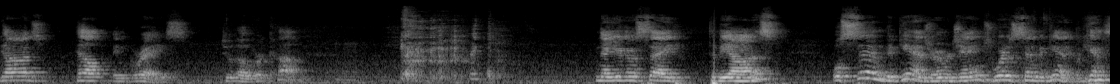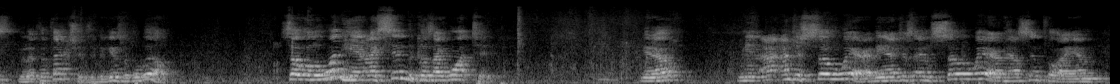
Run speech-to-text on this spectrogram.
God's help and grace to overcome? Now you're going to say, to be honest, well, sin begins, remember James? Where does sin begin? It begins with affections, it begins with the will. So, on the one hand, I sin because I want to. You know? I mean, I, I'm just so aware. I mean, I just am so aware of how sinful I am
